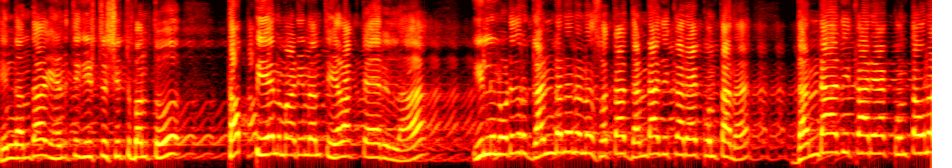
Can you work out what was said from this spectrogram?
ಹಿಂಗಂದಾಗ ಹೆಂಡತಿಗೆ ಇಷ್ಟು ಸಿಟ್ಟು ಬಂತು, ತಪ್ಪು ಏನು ಮಾಡಿನ ಅಂತ ಹೇಳಕ್ ತಯಾರಿಲ್ಲ. ಇಲ್ಲಿ ನೋಡಿದ್ರೆ ಗಂಡನೇ ನನಗೆ ಸ್ವತಃ ದಂಡಾಧಿಕಾರಿ ಹಾಕಿ ಕುಂತಾನ. ದಂಡಾಧಿಕಾರಿ ಆಗಿ ಕುಂತವನ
